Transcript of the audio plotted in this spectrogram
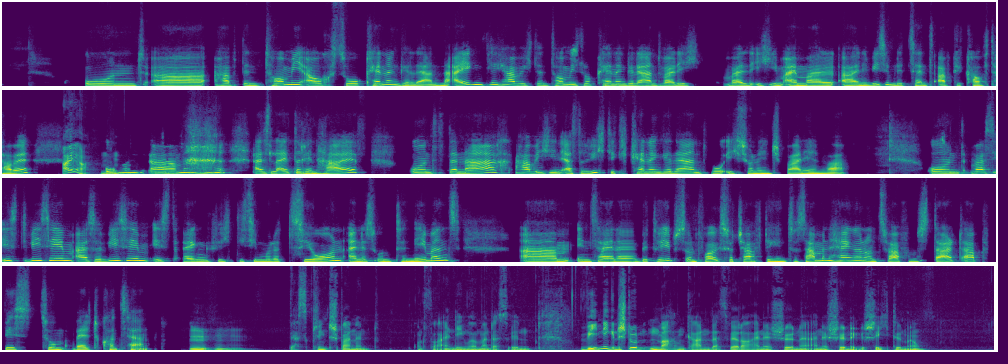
und äh, habe den Tommy auch so kennengelernt. Na, eigentlich habe ich den Tommy so kennengelernt, weil ich weil ich ihm einmal eine Visum-Lizenz abgekauft habe. Ah ja. Mhm. Und ähm, als Leiterin HF. Und danach habe ich ihn erst richtig kennengelernt, wo ich schon in Spanien war. Und was ist Visim? Also Visim ist eigentlich die Simulation eines Unternehmens, ähm, in seinen betriebs- und volkswirtschaftlichen Zusammenhängen, und zwar vom Start-up bis zum Weltkonzern. Mhm. Das klingt spannend. Und vor allen Dingen, wenn man das in wenigen Stunden machen kann, das wäre doch eine schöne, eine schöne Geschichte. Ne?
